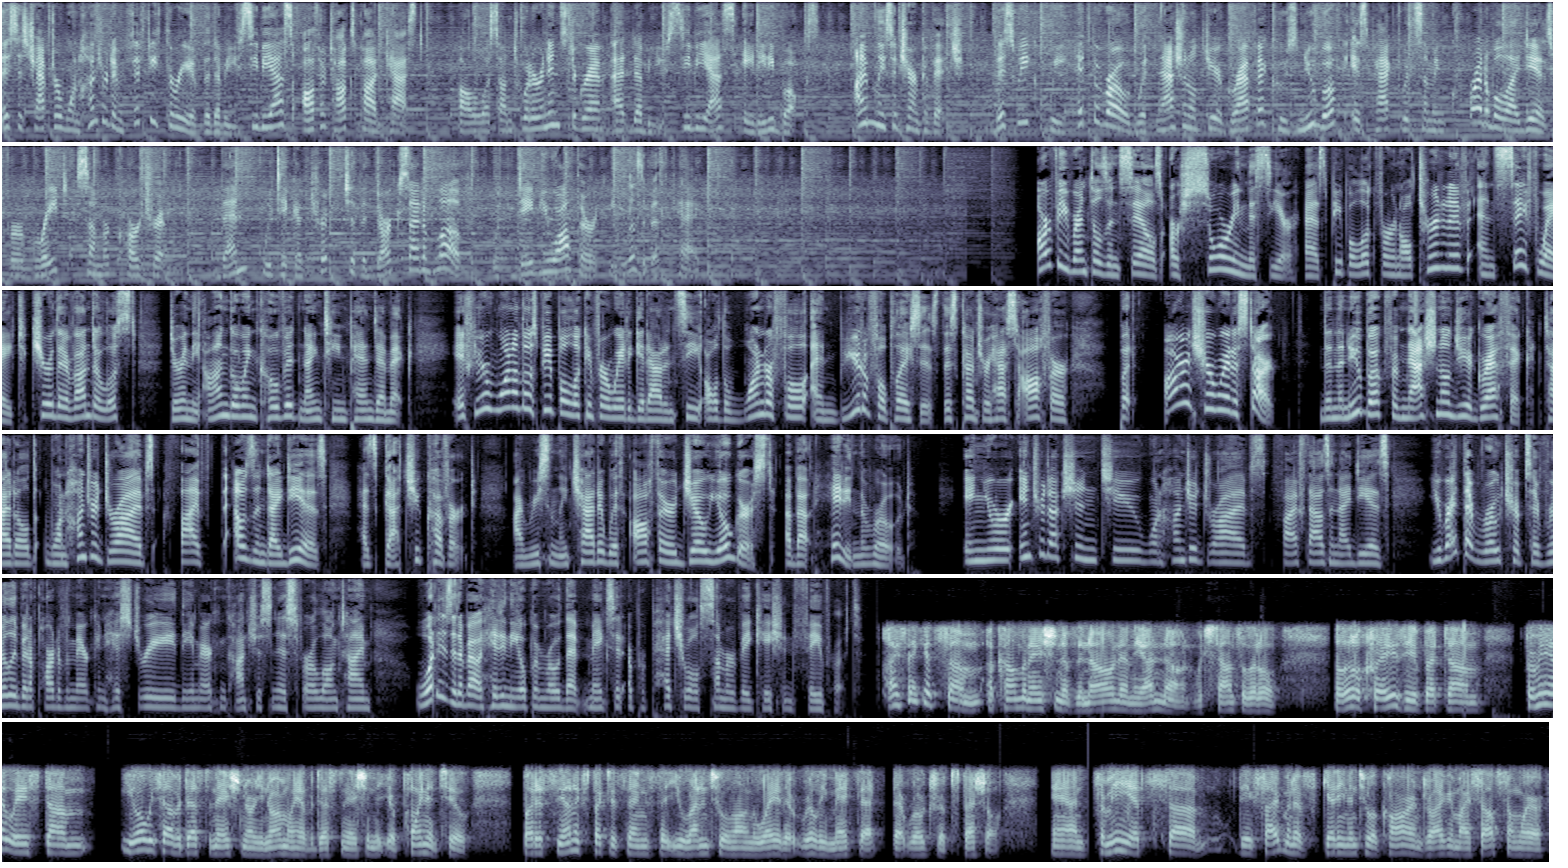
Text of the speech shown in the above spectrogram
This is chapter 153 of the WCBS Author Talks podcast. Follow us on Twitter and Instagram at WCBS 880 Books. I'm Lisa Chernkovich. This week, we hit the road with National Geographic, whose new book is packed with some incredible ideas for a great summer car trip. Then, we take a trip to the dark side of love with debut author Elizabeth Kay. RV rentals and sales are soaring this year as people look for an alternative and safe way to cure their wanderlust during the ongoing COVID 19 pandemic. If you're one of those people looking for a way to get out and see all the wonderful and beautiful places this country has to offer, but aren't sure where to start, then the new book from National Geographic titled 100 Drives 5,000 Ideas has got you covered. I recently chatted with author Joe Yogerst about hitting the road. In your introduction to 100 Drives 5,000 Ideas, you write that road trips have really been a part of American history, the American consciousness for a long time. What is it about hitting the open road that makes it a perpetual summer vacation favorite? I think it's um, a combination of the known and the unknown, which sounds a little a little crazy, but um, for me at least, um, you always have a destination, or you normally have a destination that you're pointed to. But it's the unexpected things that you run into along the way that really make that that road trip special. And for me, it's um, the excitement of getting into a car and driving myself somewhere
